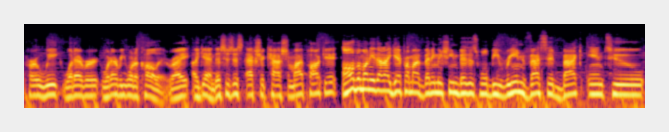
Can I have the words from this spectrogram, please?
per week, whatever, whatever you want to call it, right? Again, this is just extra cash in my pocket. All the money that I get from my vending machine business will be reinvested back into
